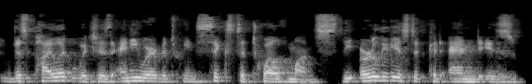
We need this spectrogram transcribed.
this pilot, which is anywhere between six to 12 months, the earliest it could end is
